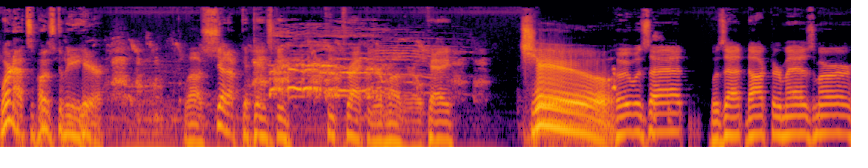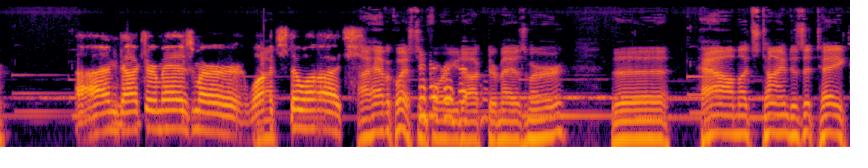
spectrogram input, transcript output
We're not supposed to be here. Well, shut up, Katinsky. Keep track of your mother, okay? Chew. Who was that? Was that Dr. Mesmer? I'm Dr. Mesmer. Watch the watch. I have a question for you, Dr. Mesmer. The how much time does it take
